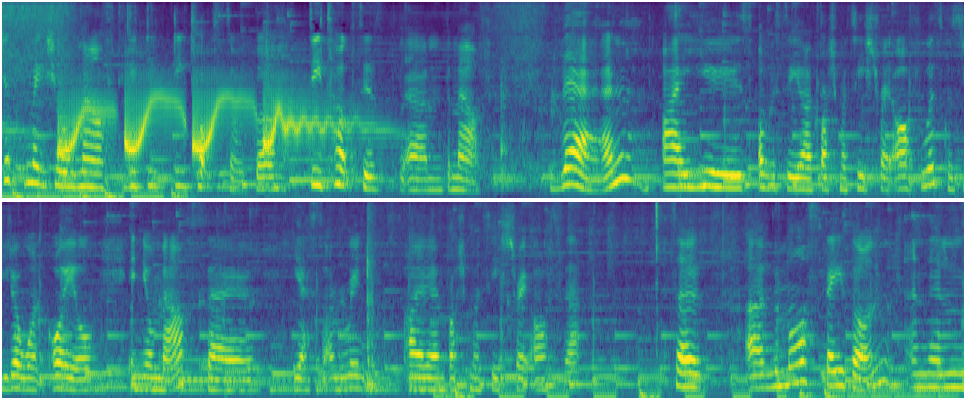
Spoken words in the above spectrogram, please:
just makes your mouth de de detoxes, well, detoxes um, the mouth. Then I use, obviously I brush my teeth straight afterwards because you don't want oil in your mouth. So yes, I rinse, I um, brush my teeth straight after that. So um, the mask stays on and then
